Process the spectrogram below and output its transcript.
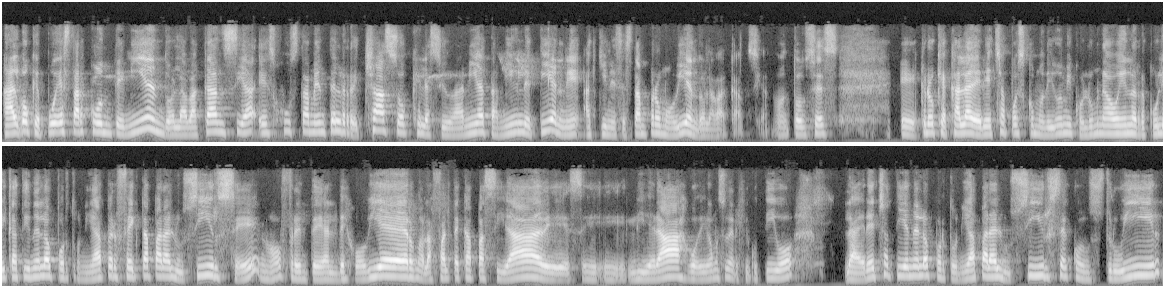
algo que puede estar conteniendo la vacancia es justamente el rechazo que la ciudadanía también le tiene a quienes están promoviendo la vacancia. Entonces, eh, creo que acá la derecha, pues como digo en mi columna hoy en la República, tiene la oportunidad perfecta para lucirse frente al desgobierno, la falta de capacidades, eh, eh, liderazgo, digamos, en el Ejecutivo. La derecha tiene la oportunidad para lucirse, construir,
